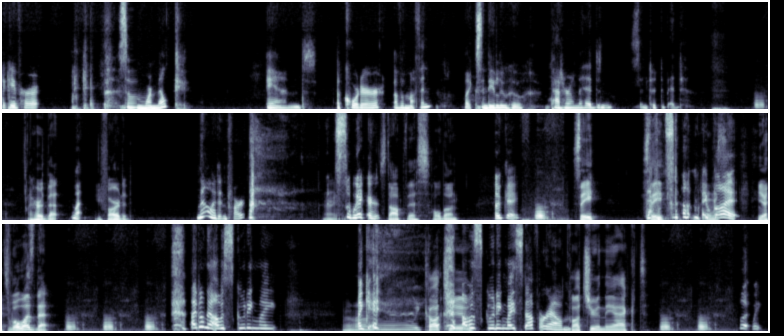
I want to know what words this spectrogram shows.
I gave her some more milk and a quarter of a muffin, like Cindy Lou Who. Pat her on the head and sent her to bed. I heard that. What? You farted. No, I didn't fart. All I swear. Stop this. Hold on. Okay. See? See? That's not my was- butt. yes. What was that? I don't know. I was scooting my uh, I can't- we caught you. I was scooting my stuff around. caught you in the act. Look, wait.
